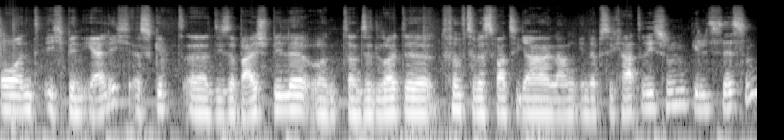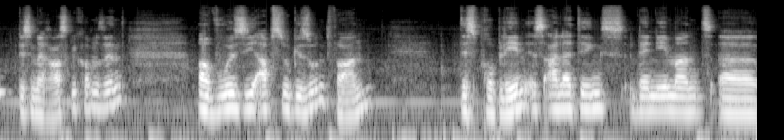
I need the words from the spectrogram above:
Und ich bin ehrlich, es gibt äh, diese Beispiele und dann sind Leute 15 bis 20 Jahre lang in der psychiatrischen gesessen, bis sie mehr rausgekommen sind, obwohl sie absolut gesund waren. Das Problem ist allerdings, wenn jemand äh,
